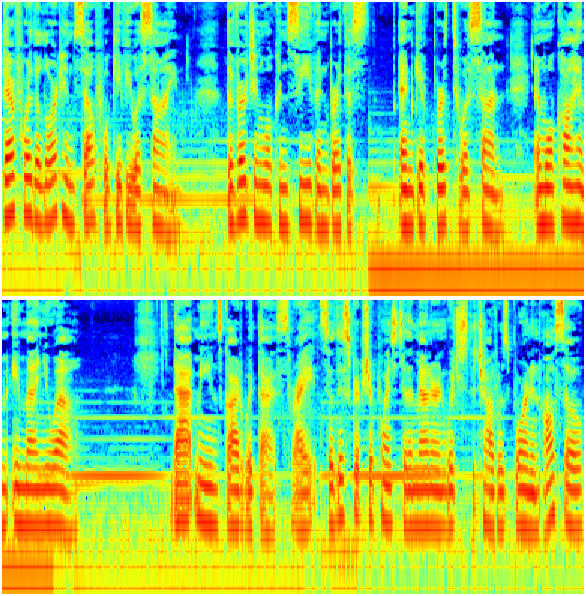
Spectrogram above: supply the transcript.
Therefore, the Lord Himself will give you a sign. The virgin will conceive and, birth a, and give birth to a son, and will call him Emmanuel. That means God with us, right? So, this scripture points to the manner in which the child was born and also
